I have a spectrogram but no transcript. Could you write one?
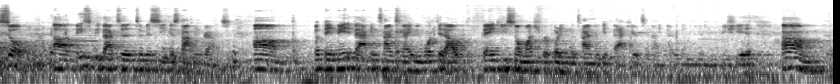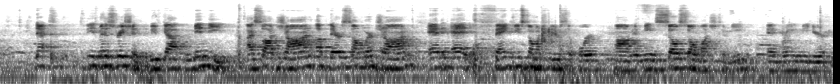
So, uh, basically back to, to Miss stomping grounds. Um, but they made it back in time tonight. We worked it out. Thank you so much for putting the time to get back here tonight. I really, really appreciate it. Um, next, to the administration, we've got Mindy. I saw John up there somewhere, John, and Ed. Thank you so much for your support. Um, it means so, so much to me and bringing me here,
